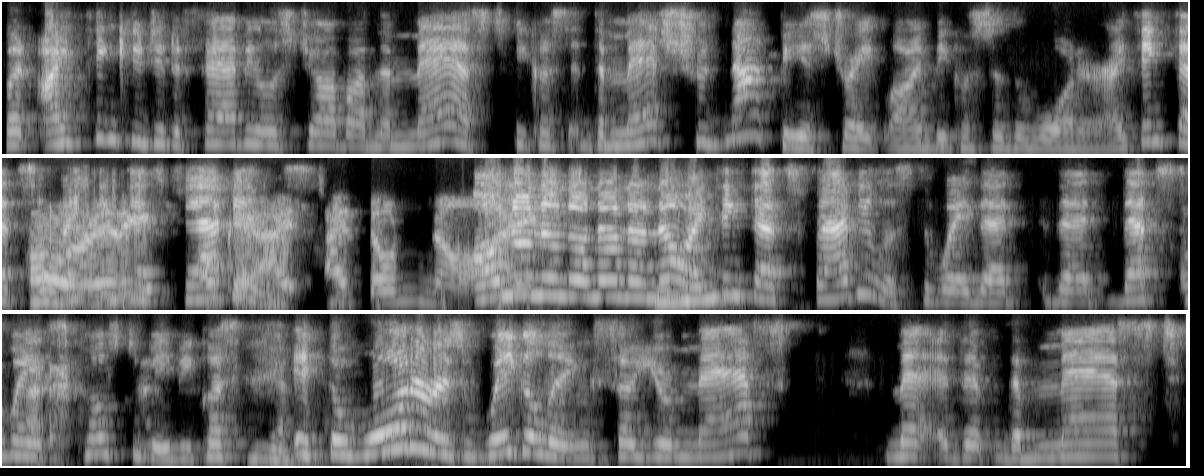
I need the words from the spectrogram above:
But I think you did a fabulous job on the mast because the mast should not be a straight line because of the water. I think that's, Oh, I think really? that's Okay, I, fabulous. I don't know. Oh, no, no, no, no, no, no. I Mhm. think that's fabulous, the way that, that, that's the way it's supposed to be, because Yeah. if the water is wiggling, so your mask, ma- the, the mast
